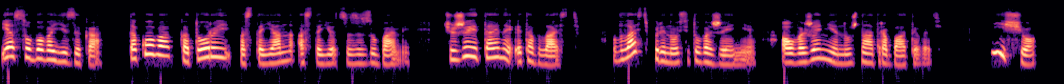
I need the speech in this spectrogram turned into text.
И особого языка, такого, который постоянно остается за зубами. Чужие тайны – это власть. Власть приносит уважение, а уважение нужно отрабатывать. И еще –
